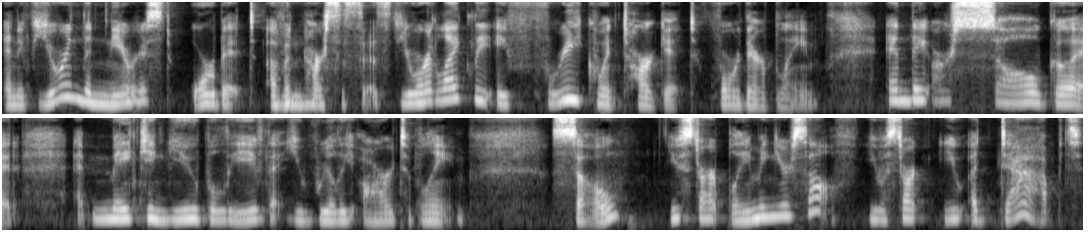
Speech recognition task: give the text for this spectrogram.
And if you're in the nearest orbit of a narcissist, you are likely a frequent target for their blame. And they are so good at making you believe that you really are to blame. So you start blaming yourself. You start, you adapt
